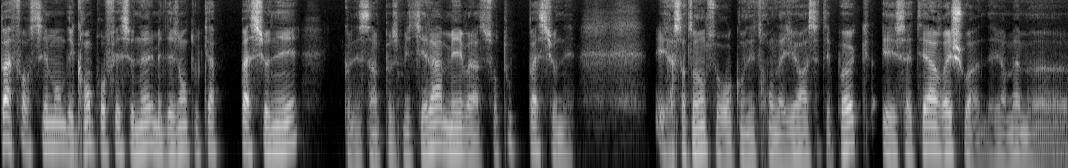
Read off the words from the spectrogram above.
pas forcément des grands professionnels, mais des gens en tout cas passionnés, qui connaissaient un peu ce métier-là, mais voilà, surtout passionnés. Et un certain nombre se reconnaîtront d'ailleurs à cette époque. Et c'était un vrai choix. D'ailleurs, même euh,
